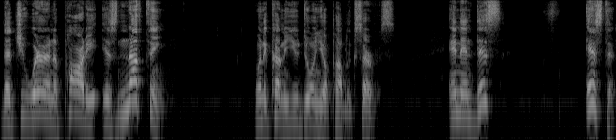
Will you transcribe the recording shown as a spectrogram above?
that you wear in a party is nothing when it comes to you doing your public service. And in this instant,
